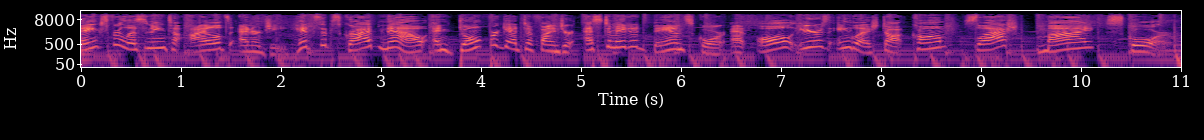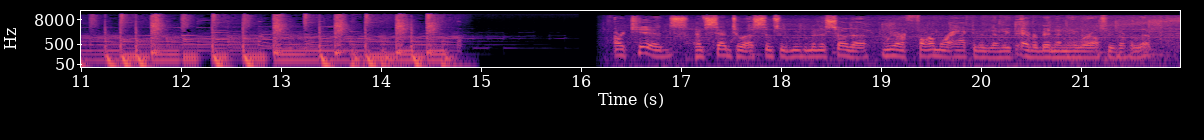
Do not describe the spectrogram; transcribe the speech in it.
Thanks for listening to IELTS Energy. Hit subscribe now and don't forget to find your estimated band score at allearsenglish.com slash my score. Our kids have said to us since we moved to Minnesota, we are far more active than we've ever been anywhere else we've ever lived.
